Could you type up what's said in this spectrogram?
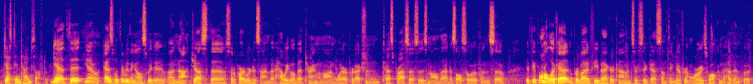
Just in time software. Yeah, the, you know, as with everything else we do, uh, not just the sort of hardware design, but how we go about turning them on, what our production test processes and all that is also open. So if people want to look at and provide feedback or comments or suggest something different, we're always welcome to have input.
